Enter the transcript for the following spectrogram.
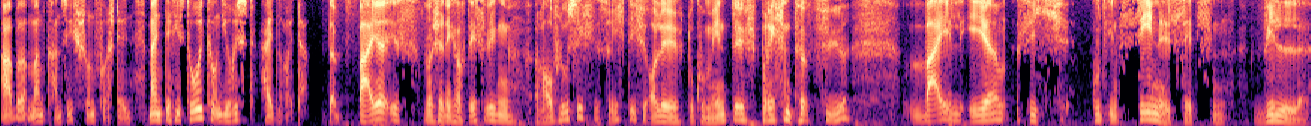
Aber man kann sich schon vorstellen, meint der Historiker und Jurist Heidenreuter. Der Bayer ist wahrscheinlich auch deswegen rauflustig, das ist richtig. Alle Dokumente sprechen dafür, weil er sich gut in Szene setzen will.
